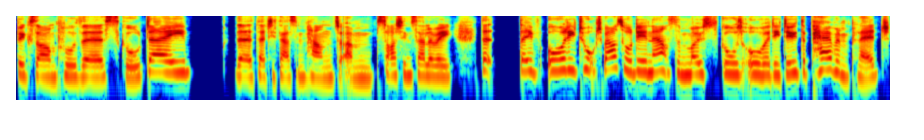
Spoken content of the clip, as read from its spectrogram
For example, the school day, the thirty thousand um, starting salary that they've already talked about, already announced, and most schools already do. The parent pledge,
